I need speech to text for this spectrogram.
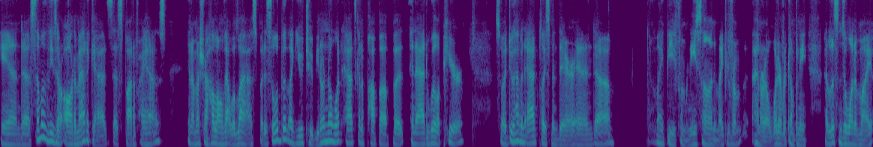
And uh, some of these are automatic ads that Spotify has. And I'm not sure how long that will last, but it's a little bit like YouTube. You don't know what ad's going to pop up, but an ad will appear. So I do have an ad placement there. And uh, it might be from Nissan. It might be from, I don't know, whatever company. I listened to one of my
